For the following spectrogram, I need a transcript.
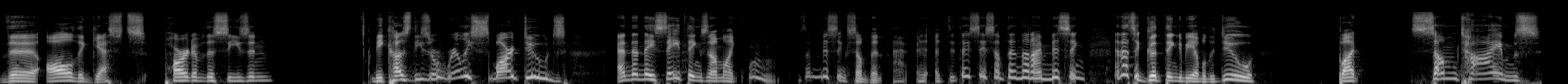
the all the guests part of the season because these are really smart dudes. And then they say things, and I'm like, hmm, was I missing something? Did they say something that I'm missing? And that's a good thing to be able to do. But sometimes,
